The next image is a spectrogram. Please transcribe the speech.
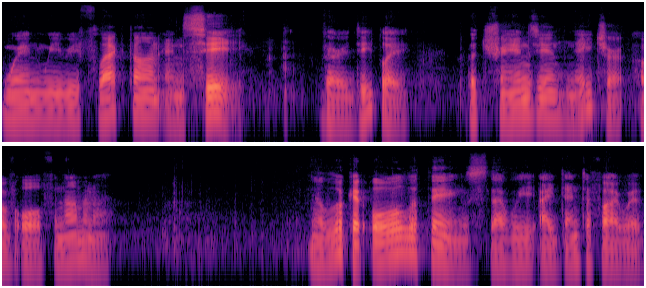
when we reflect on and see very deeply the transient nature of all phenomena. Now, look at all the things that we identify with,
